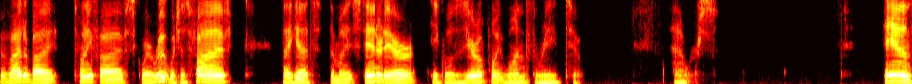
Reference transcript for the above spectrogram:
divided by 25 square root, which is 5. I get that my standard error equals 0 0.132 hours. And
